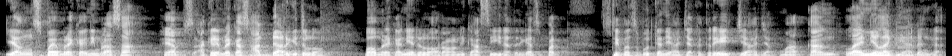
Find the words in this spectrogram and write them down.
yang supaya mereka ini merasa ya akhirnya mereka sadar gitu loh bahwa mereka ini adalah orang yang dikasih. Nah tadi kan sempat Stephen sebutkan ya ajak ke gereja, ajak makan, lainnya lagi Hmm. ada nggak?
